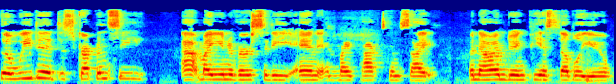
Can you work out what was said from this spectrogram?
so we did discrepancy at my university and in my practicum site, but now I'm doing PSW,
